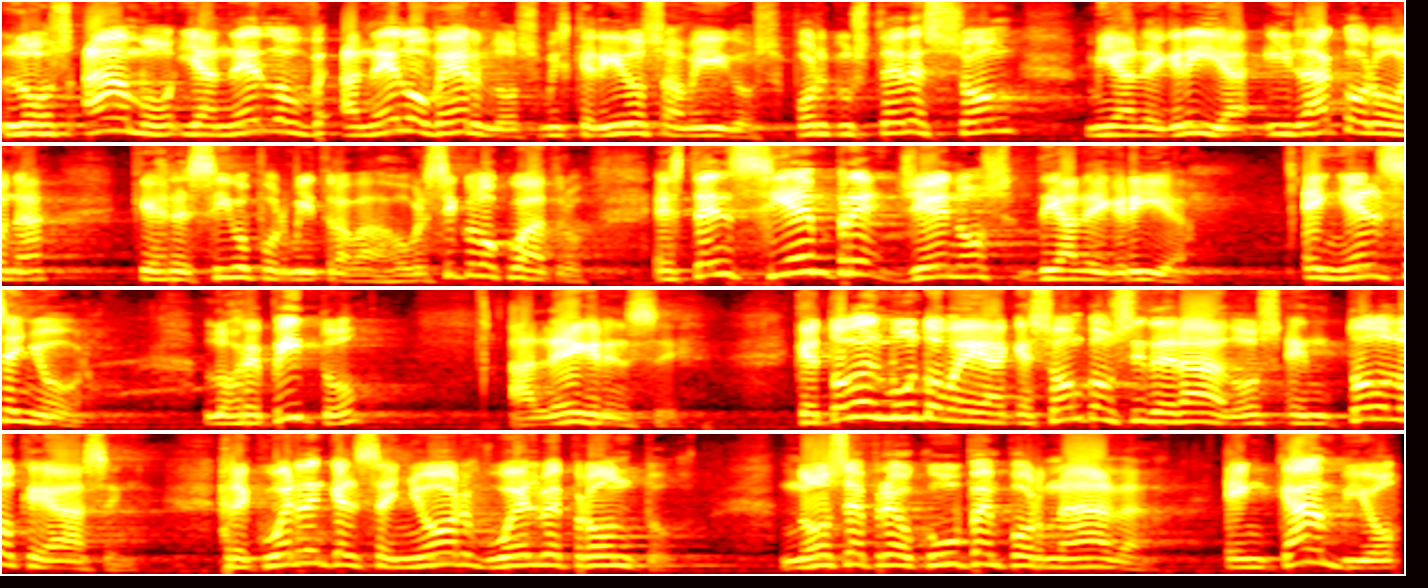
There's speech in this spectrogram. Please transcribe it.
Los amo y anhelo, anhelo verlos, mis queridos amigos, porque ustedes son mi alegría y la corona que recibo por mi trabajo. Versículo 4. Estén siempre llenos de alegría. en el Señor. Lo repito, alégrense. Que todo el mundo vea que son considerados en todo lo que hacen. Recuerden que el Señor vuelve pronto. No se preocupen por nada. En cambio,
